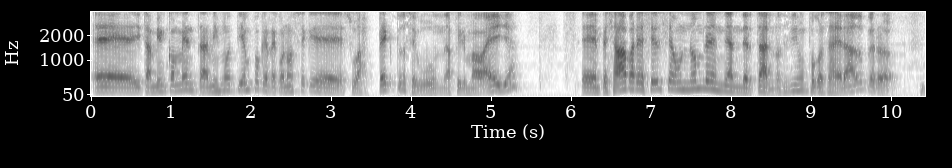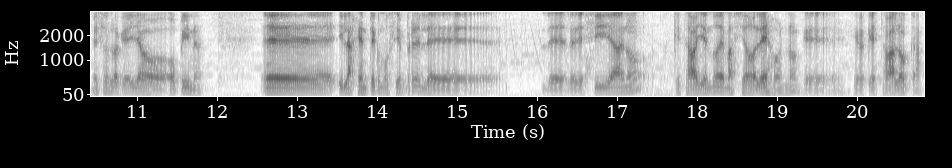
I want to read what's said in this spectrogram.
Eh, y también comenta al mismo tiempo que reconoce que su aspecto, según afirmaba ella, eh, empezaba a parecerse a un nombre de Neandertal. No sé si es un poco exagerado, pero eso es lo que ella opina. Eh, y la gente, como siempre, le, le, le decía, ¿no? Que estaba yendo demasiado lejos, ¿no? Que, que, que estaba loca.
